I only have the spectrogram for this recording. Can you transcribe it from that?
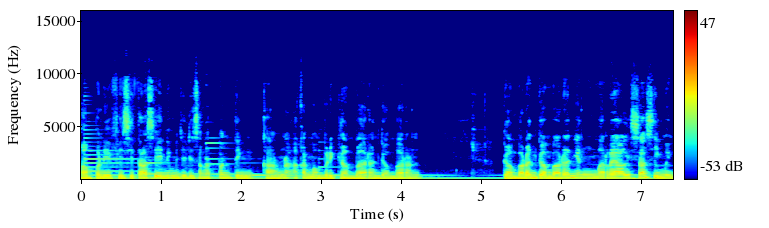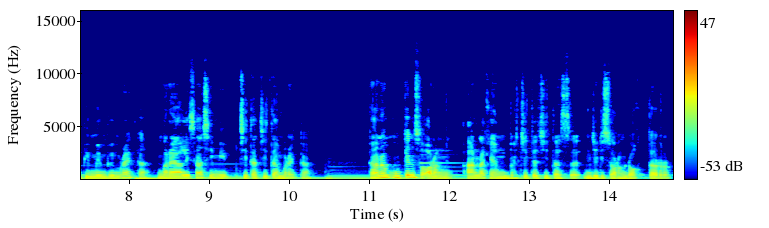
company visitasi ini menjadi sangat penting karena akan memberi gambaran-gambaran. Gambaran-gambaran yang merealisasi mimpi-mimpi mereka, merealisasi cita-cita mereka. Karena mungkin seorang anak yang bercita-cita menjadi seorang dokter,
